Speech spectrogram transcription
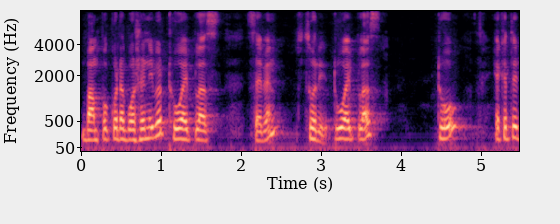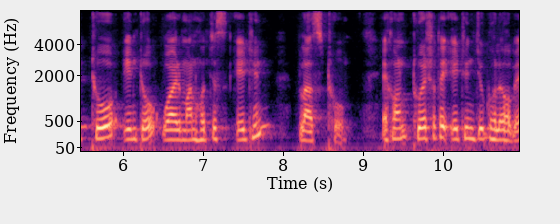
বাম পক্ষটা বসে নিব two y plus seven sorry two y plus two এক্ষেত্রে টু ইন্টু ওয়াইয়ের মান হচ্ছে এইটিন প্লাস টু এখন টু এর সাথে এইটিন যোগ হলে হবে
